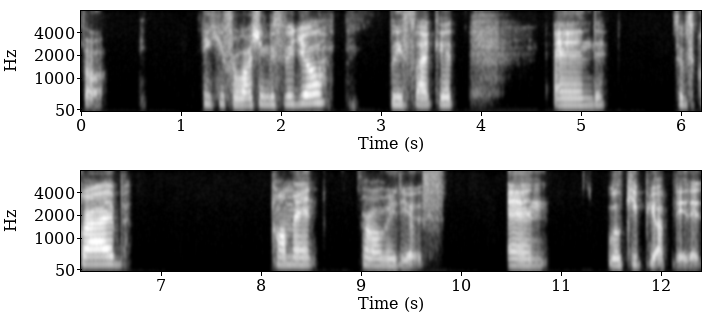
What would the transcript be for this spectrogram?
So thank you for watching this video. Please like it and subscribe, comment for more videos, and we'll keep you updated.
